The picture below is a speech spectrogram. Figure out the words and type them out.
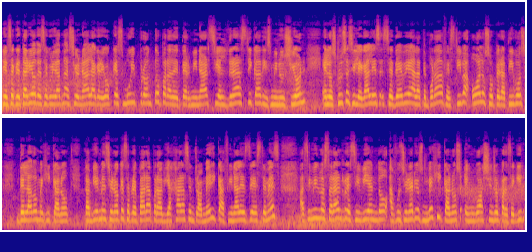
Y el secretario de Seguridad Nacional agregó que es muy pronto para determinar si el drástica disminución en los cruces ilegales se debe a la temporada festiva o a los operativos del lado mexicano. También mencionó que se prepara para viajar a Centroamérica a finales de este mes. Asimismo, estarán recibiendo a funcionarios mexicanos en Washington para seguir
